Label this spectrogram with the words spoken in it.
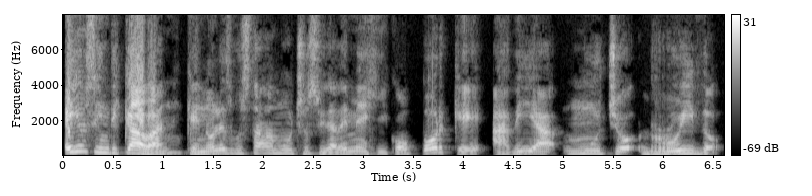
Ellos indicaban que no les gustaba mucho Ciudad de México porque había mucho ruido,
